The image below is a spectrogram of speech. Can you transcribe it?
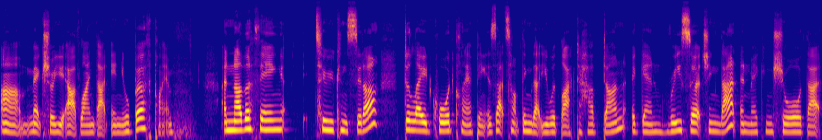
Um, make sure you outline that in your birth plan. Another thing to consider delayed cord clamping. Is that something that you would like to have done? Again, researching that and making sure that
